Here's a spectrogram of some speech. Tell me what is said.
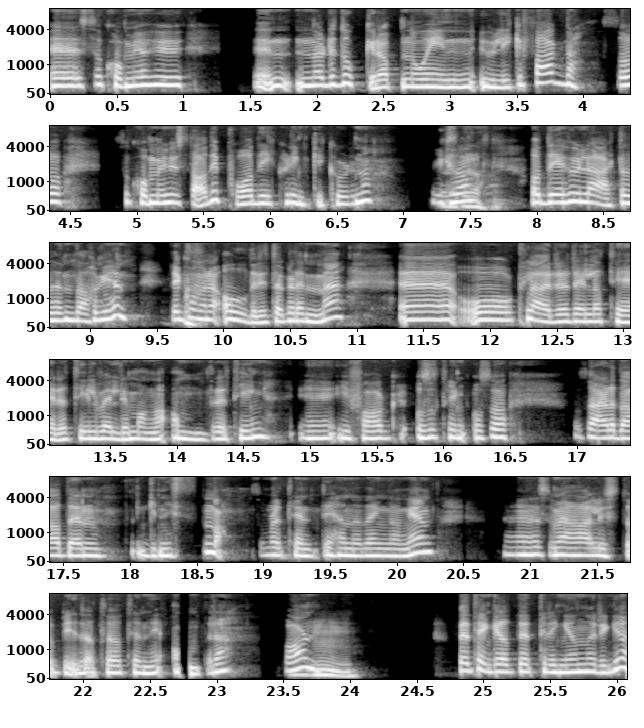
eh, så kommer jo hun eh, Når det dukker opp noe innen ulike fag, da, så, så kommer hun stadig på de klinkekulene. Ikke sant? Og det hun lærte den dagen, det kommer jeg aldri til å glemme. eh, Og klarer å relatere til veldig mange andre ting i, i fag. Og så, tenk, og, så, og så er det da den gnisten da, som ble tent i henne den gangen, eh, som jeg har lyst til å bidra til å tenne i andre barn. Mm. For jeg tenker at det trenger jo Norge.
